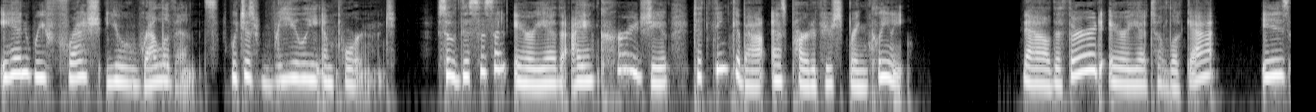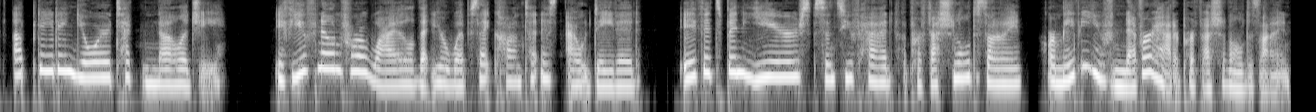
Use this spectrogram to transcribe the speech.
and refresh your relevance, which is really important. So, this is an area that I encourage you to think about as part of your spring cleaning. Now, the third area to look at is updating your technology. If you've known for a while that your website content is outdated, if it's been years since you've had a professional design, or maybe you've never had a professional design,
